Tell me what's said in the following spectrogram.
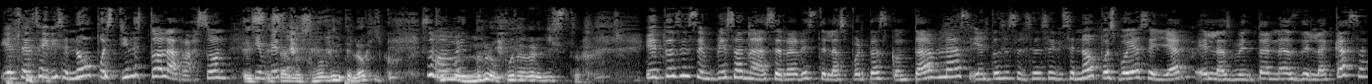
Y el sensei dice, no, pues tienes toda la razón. Es, y, es empieza- algo sumamente lógico. ¿Cómo Sumamente- no lo pude haber visto? y entonces empiezan a cerrar este las puertas con tablas y entonces el sensei dice, no, pues voy a sellar en las ventanas de la casa.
